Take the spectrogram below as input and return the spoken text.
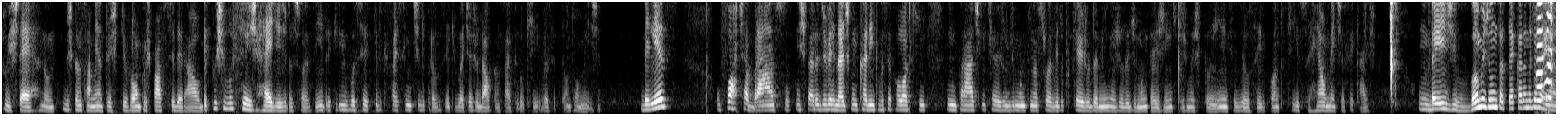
do externo, dos pensamentos que vão para o espaço sideral. E puxe você as rédeas da sua vida, crie você aquilo que faz sentido para você, que vai te ajudar a alcançar aquilo que você tanto almeja. Beleza? Um forte abraço. Espero de verdade com carinho que você coloque em prática e te ajude muito na sua vida, porque ajuda a mim, ajuda de muita gente, dos meus clientes. Eu sei o quanto que isso realmente é eficaz. Um beijo, vamos junto até caramba de manhã.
